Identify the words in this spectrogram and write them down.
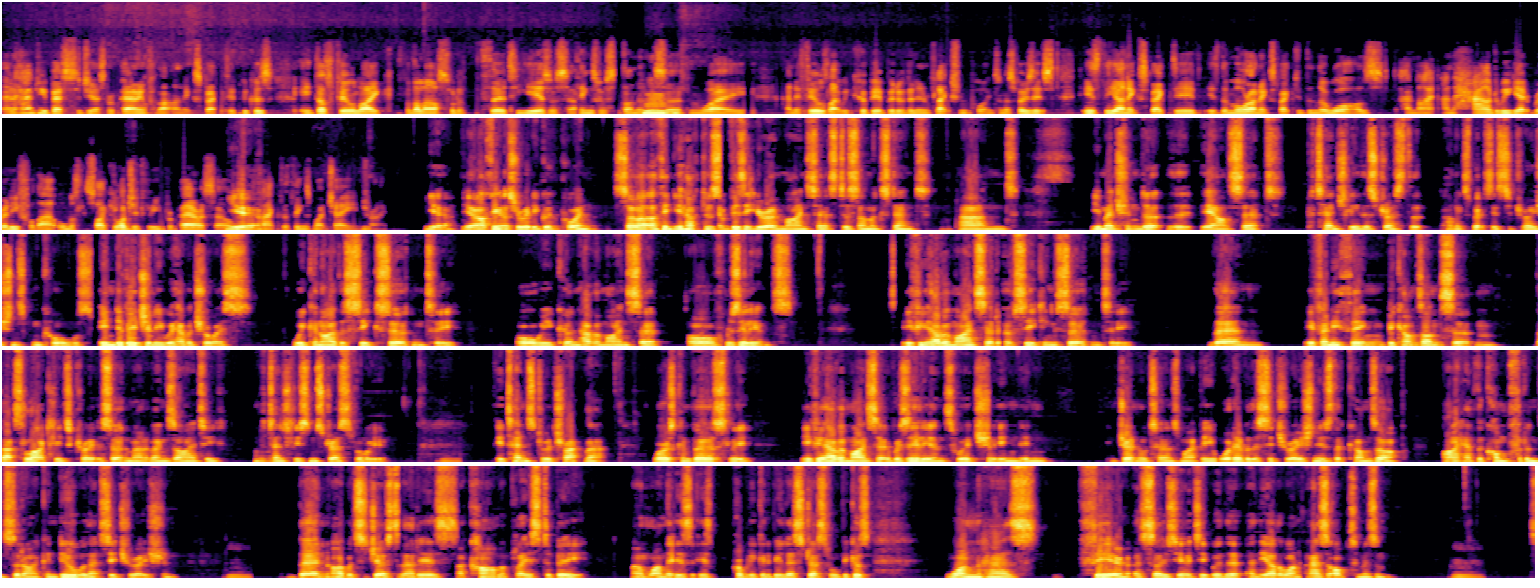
And how do you best suggest preparing for that unexpected? Because it does feel like for the last sort of 30 years or so, things were done in a hmm. certain way. And it feels like we could be a bit of an inflection point. And I suppose it's is the unexpected, is the more unexpected than there was? And I, and how do we get ready for that? Almost psychologically prepare ourselves yeah. for the fact that things might change, right? Yeah, yeah, I think that's a really good point. So I think you have to visit your own mindsets to some extent. And you mentioned at the, the outset potentially the stress that unexpected situations can cause. Individually, we have a choice. We can either seek certainty or we can have a mindset of resilience. If you have a mindset of seeking certainty, then if anything becomes uncertain, that's likely to create a certain amount of anxiety, mm. potentially some stress for you. Mm. It tends to attract that. Whereas conversely, if you have a mindset of resilience, which in, in general terms might be whatever the situation is that comes up, I have the confidence that I can deal with that situation, mm. then I would suggest that is a calmer place to be and one that is, is probably going to be less stressful because one has fear associated with it and the other one has optimism. Mm.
